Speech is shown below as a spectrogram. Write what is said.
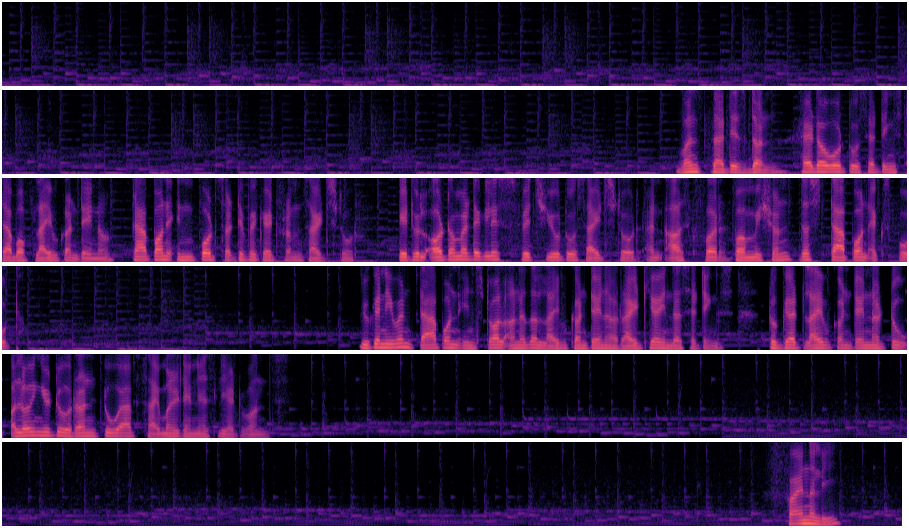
Once that is done, head over to settings tab of live container, tap on import certificate from SideStore. It will automatically switch you to SideStore and ask for permission, just tap on export. You can even tap on install another live container right here in the settings to get live container 2, allowing you to run two apps simultaneously at once. Finally,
